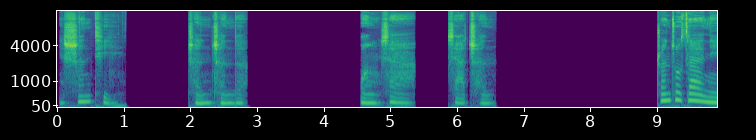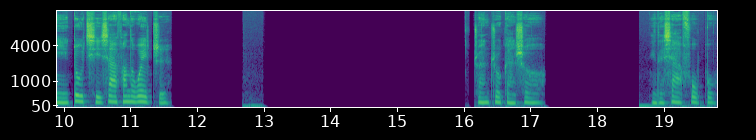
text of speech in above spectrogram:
你身体沉沉的往下。下沉，专注在你肚脐下方的位置，专注感受你的下腹部，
